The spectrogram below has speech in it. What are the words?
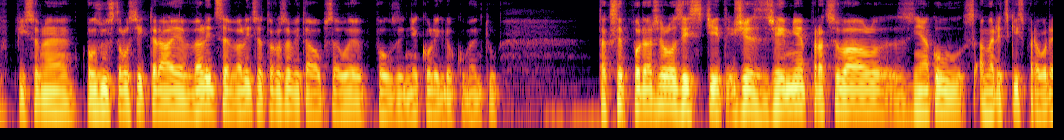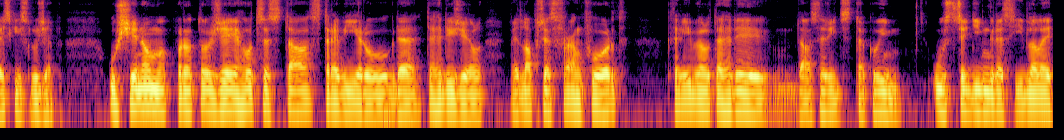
v písemné pozůstalosti, která je velice, velice torozovitá, obsahuje pouze několik dokumentů, tak se podařilo zjistit, že zřejmě pracoval s nějakou z amerických spravodajských služeb. Už jenom proto, že jeho cesta z Trevíru, kde tehdy žil, vedla přes Frankfurt, který byl tehdy, dá se říct, takovým ústředím, kde sídlely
